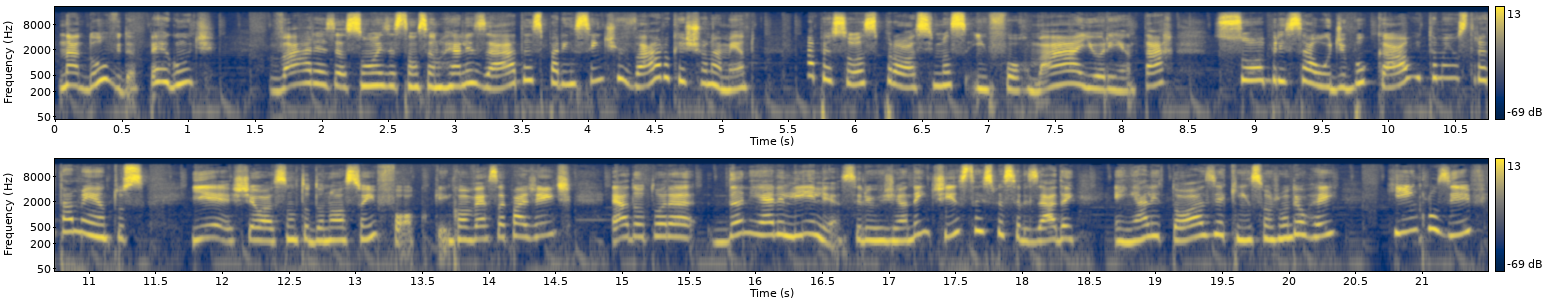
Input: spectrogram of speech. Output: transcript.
Na dúvida, pergunte. Várias ações estão sendo realizadas para incentivar o questionamento a pessoas próximas, informar e orientar sobre saúde bucal e também os tratamentos. E este é o assunto do nosso Enfoco. Quem conversa com a gente é a doutora Daniele Lilia, cirurgiã dentista especializada em halitose aqui em São João del Rei, que inclusive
